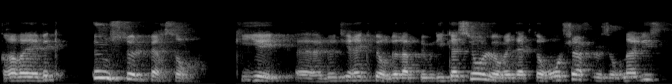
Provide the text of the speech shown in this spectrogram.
travaillent avec une seule personne, qui est euh, le directeur de la publication, le rédacteur en chef, le journaliste,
